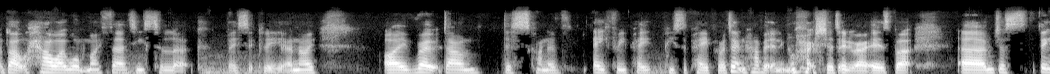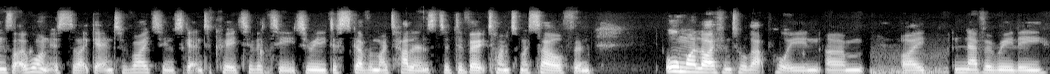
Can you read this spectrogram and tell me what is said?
about how I want my 30s to look, basically. And I I wrote down this kind of A3 pa- piece of paper. I don't have it anymore, actually. I don't know where it is, but um, just things that I want is to like get into writing, to get into creativity, to really discover my talents, to devote time to myself. And all my life until that point, um, I never really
